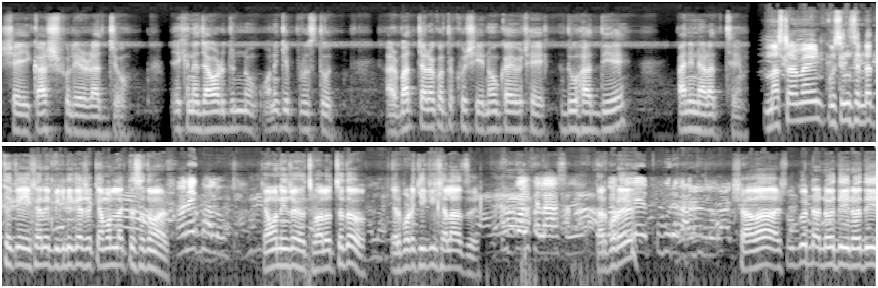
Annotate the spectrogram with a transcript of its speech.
সেই কাশফুলের রাজ্য। এখানে যাওয়ার জন্য অনেকে প্রস্তুত। আর বাচ্চারা কত খুশি নৌকায় উঠে দু হাত দিয়ে পানি নাড়াচ্ছে। মাস্টার মাইন্ড কোচিং সেন্টার থেকে এখানে পিকনিক আসে কেমন লাগতেছে তোমার? অনেক ভালো। কেমন এনজয় হচ্ছে? ভালো হচ্ছে তো? এরপরে কি কি খেলা আছে? ফুটবল খেলা আছে। তারপরে? সাবাস পুকুর না নদী নদী।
